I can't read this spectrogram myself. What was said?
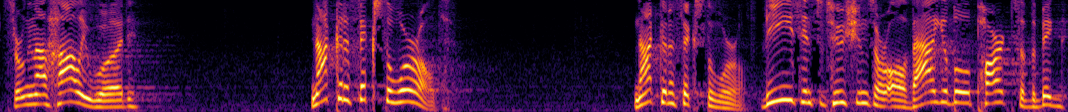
certainly not Hollywood, not going to fix the world. Not going to fix the world. These institutions are all valuable parts of the big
